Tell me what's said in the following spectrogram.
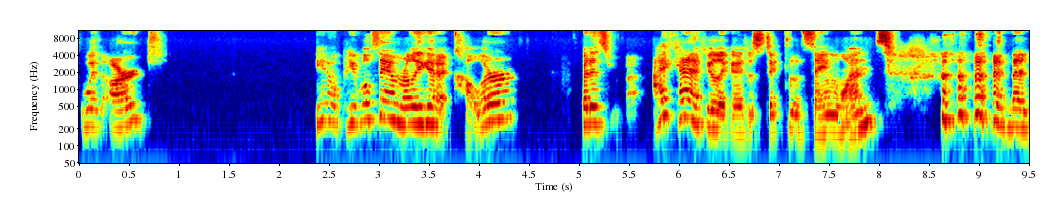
with art, you know, people say I'm really good at color, but it's I kind of feel like I just stick to the same ones and then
